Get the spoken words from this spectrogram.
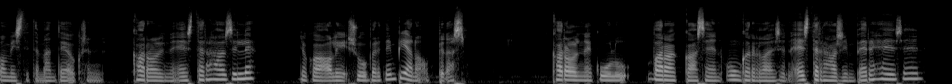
omisti tämän teoksen Caroline Esterhaasille, joka oli Schubertin pianooppilas. Karoline kuului varakkaaseen unkarilaisen Esterhaasin perheeseen,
